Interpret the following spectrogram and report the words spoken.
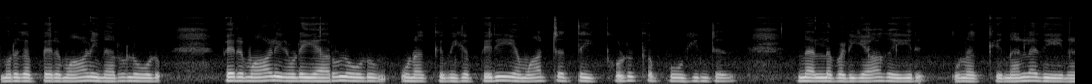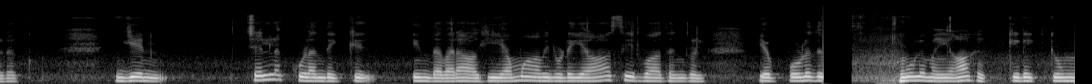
முருகப்பெருமானின் அருளோடும் பெருமாளினுடைய அருளோடும் உனக்கு மிகப்பெரிய மாற்றத்தை கொடுக்கப் போகின்றது. நல்லபடியாக இரு உனக்கு நல்லதே நடக்கும் என் செல்ல குழந்தைக்கு இந்த வராகி அம்மாவினுடைய ஆசீர்வாதங்கள் எப்பொழுது முழுமையாக கிடைக்கும்?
